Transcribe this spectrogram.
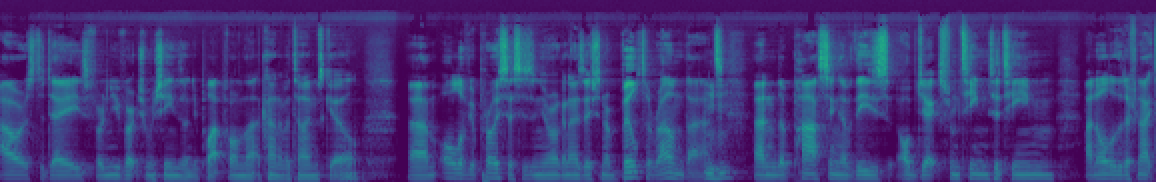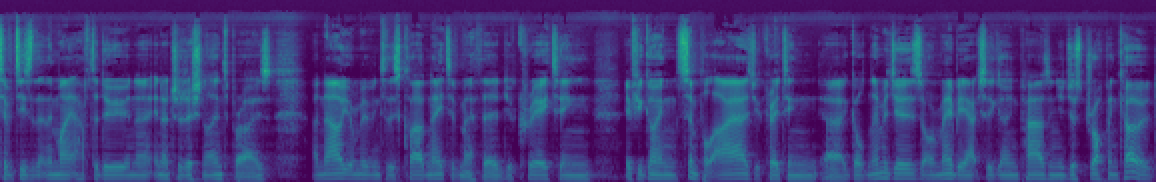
hours to days for new virtual machines on your platform, that kind of a timescale. Um, all of your processes in your organization are built around that, and the passing of these objects from team to team, and all of the different activities that they might have to do in a in a traditional enterprise. And now you're moving to this cloud native method. You're creating, if you're going simple IaaS, you're creating uh, golden images, or maybe actually going PaaS and you're just dropping code,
